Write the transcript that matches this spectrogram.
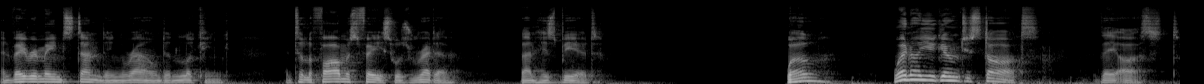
and they remained standing round and looking until the farmer's face was redder than his beard. Well, when are you going to start? they asked.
